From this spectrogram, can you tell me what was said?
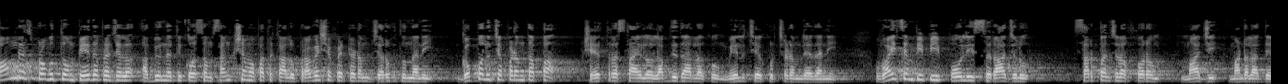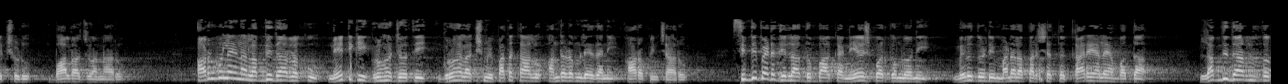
కాంగ్రెస్ ప్రభుత్వం పేద ప్రజల అభ్యున్నతి కోసం సంక్షేమ పథకాలు ప్రవేశపెట్టడం జరుగుతుందని గొప్పలు చెప్పడం తప్ప క్షేత్రస్థాయిలో లబ్ధిదారులకు మేలు చేకూర్చడం లేదని వైస్ ఎంపీపీ పోలీస్ రాజులు సర్పంచ్ల ఫోరం మాజీ మండల అధ్యక్షుడు బాలరాజు అన్నారు. అర్హులైన లబ్ధిదారులకు నేటికి గృహజ్యోతి గృహలక్ష్మి పథకాలు అందడం లేదని ఆరోపించారు. సిద్దిపేట జిల్లా దుబ్బాక నియోజకవర్గంలోని మిరుదుడి మండల పరిషత్ కార్యాలయం వద్ద లబ్ధిదారులతో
